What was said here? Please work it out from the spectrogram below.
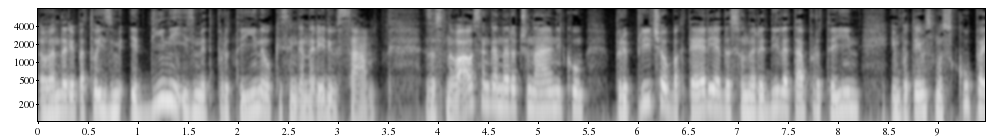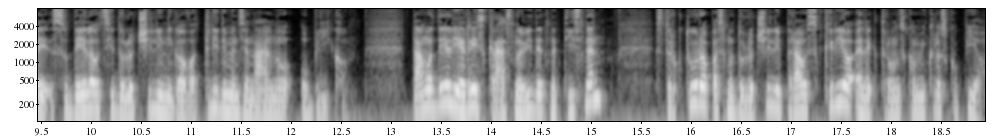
vendar je pa to izme, edini izmed proteinov, ki sem ga naredil sam. Zasnoval sem ga na računalniku, prepričal bakterije, da so naredile ta protein in potem smo skupaj s sodelavci določili njegovo tridimenzionalno obliko. Ta model je res krasno videti natisnen, strukturo pa smo določili prav s krioelektronsko mikroskopijo.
